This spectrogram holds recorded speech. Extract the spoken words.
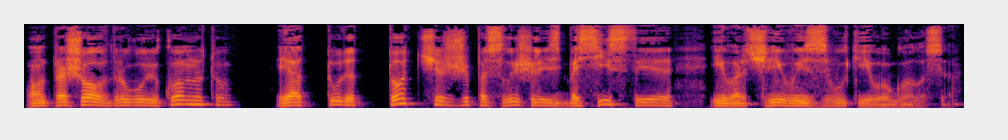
Он прошел в другую комнату, и оттуда тотчас же послышались басистые и ворчливые звуки его голоса.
